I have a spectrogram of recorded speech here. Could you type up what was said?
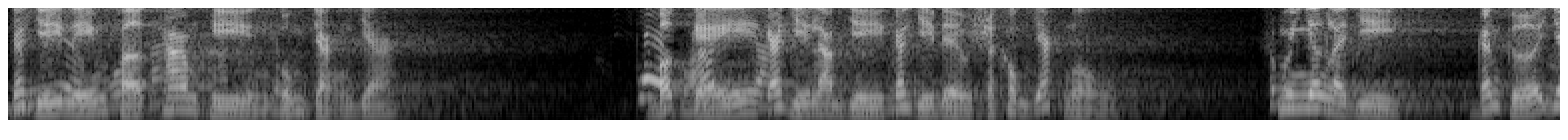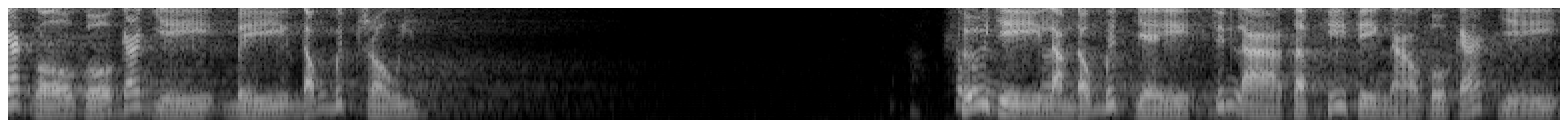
Các vị niệm Phật tham thiền cũng chẳng giác. Bất kể các vị làm gì, Các vị đều sẽ không giác ngộ. Nguyên nhân là gì? Cánh cửa giác ngộ của các vị bị đóng bích rồi. Thứ gì làm đóng bích vậy Chính là tập khí phiền não của các vị.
